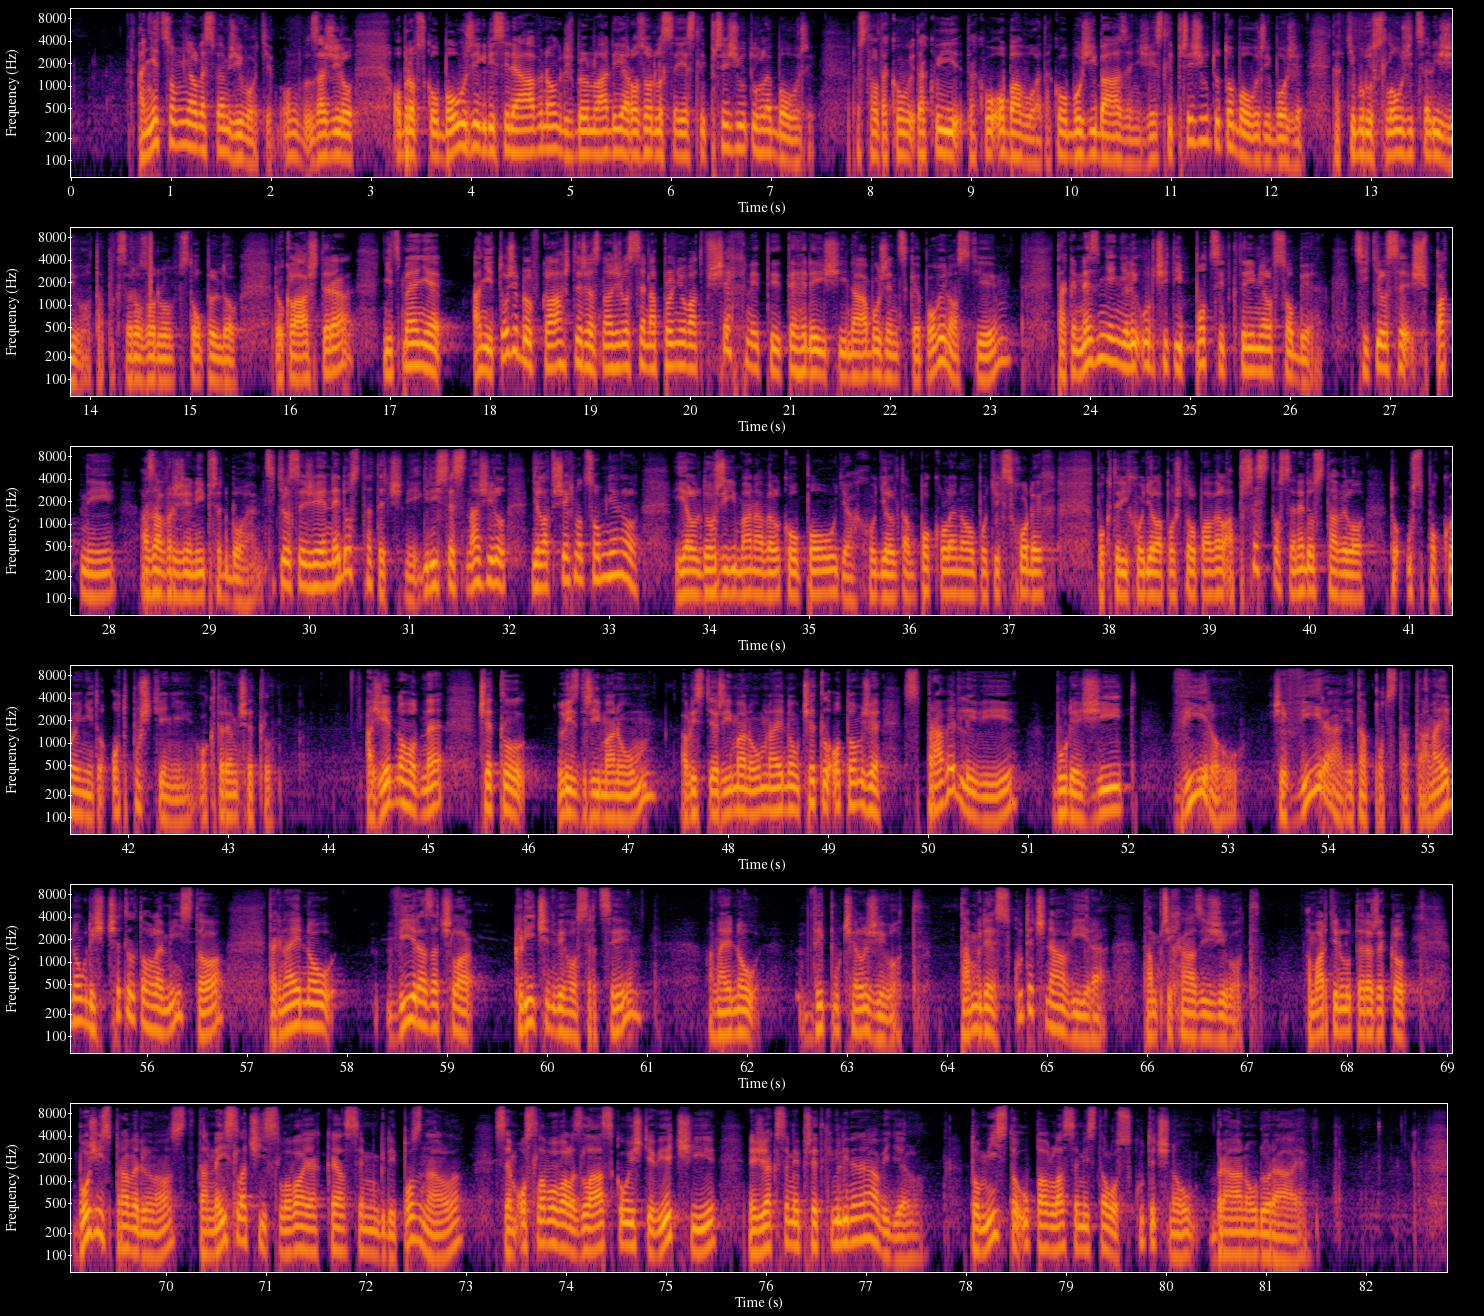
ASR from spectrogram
A něco měl ve svém životě. On zažil obrovskou bouři kdysi dávno, když byl mladý a rozhodl se, jestli přežiju tuhle bouři. Dostal takovou, takový, takovou obavu a takovou boží bázeň, že jestli přežiju tuto bouři, Bože, tak ti budu sloužit celý život. A pak se rozhodl, vstoupil do, do kláštera. Nicméně ani to, že byl v klášteře a snažil se naplňovat všechny ty tehdejší náboženské povinnosti, tak nezměnili určitý pocit, který měl v sobě. Cítil se špatný a zavržený před Bohem. Cítil se, že je nedostatečný, když se snažil dělat všechno, co měl. Jel do Říma na velkou pouť a chodil tam po kolenou, po těch schodech, po kterých chodil poštol Pavel a přesto se nedostavilo to uspokojení, to odpuštění, o kterém četl. Až jednoho dne četl list Římanům a v listě Římanům najednou četl o tom, že spravedlivý bude žít vírou. Že víra je ta podstata. A najednou, když četl tohle místo, tak najednou víra začala klíčit v jeho srdci a najednou vypučel život. Tam, kde je skutečná víra, tam přichází život. A Martin Luther řekl, boží spravedlnost, ta nejsladší slova, jaké jsem kdy poznal, jsem oslavoval s láskou ještě větší, než jak jsem mi před chvílí nenáviděl. To místo u Pavla se mi stalo skutečnou bránou do ráje.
